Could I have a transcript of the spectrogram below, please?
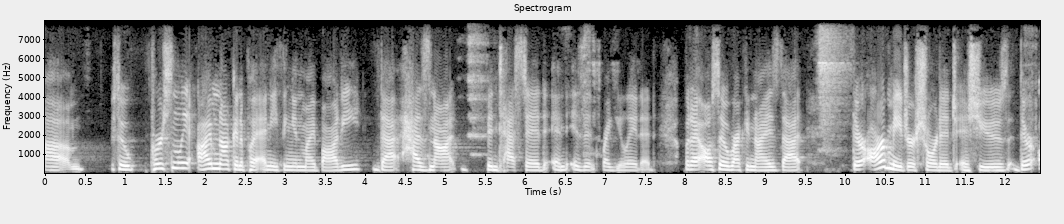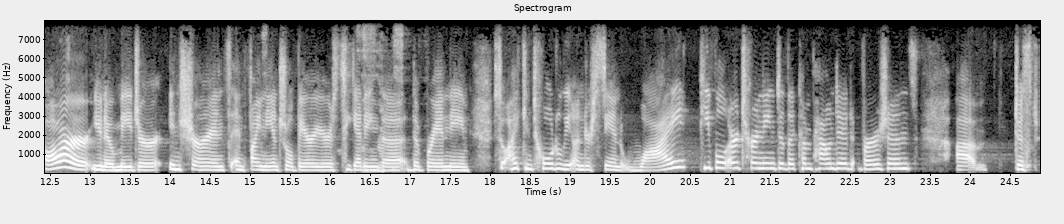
Um, so personally, I'm not going to put anything in my body that has not been tested and isn't regulated. But I also recognize that there are major shortage issues. There are, you know, major insurance and financial barriers to getting the the brand name. So I can totally understand why people are turning to the compounded versions. Um, just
